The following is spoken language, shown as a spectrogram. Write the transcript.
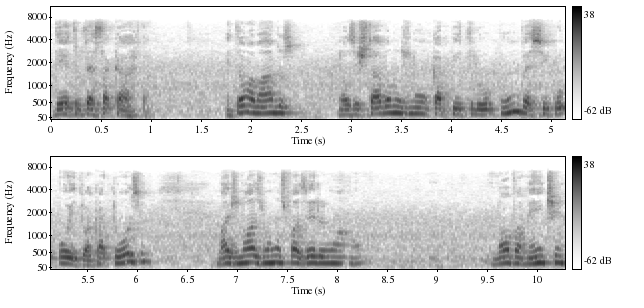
dentro dessa carta. Então, amados, nós estávamos no capítulo 1, versículo 8 a 14, mas nós vamos fazer uma, novamente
